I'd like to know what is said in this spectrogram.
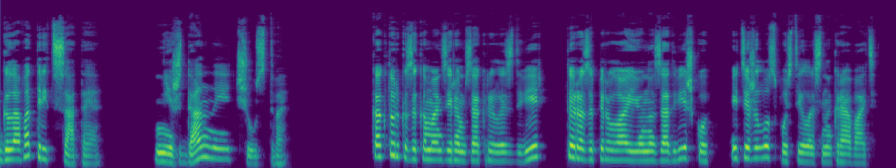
Глава 30. Нежданные чувства. Как только за командиром закрылась дверь, Тера заперла ее на задвижку и тяжело спустилась на кровать.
